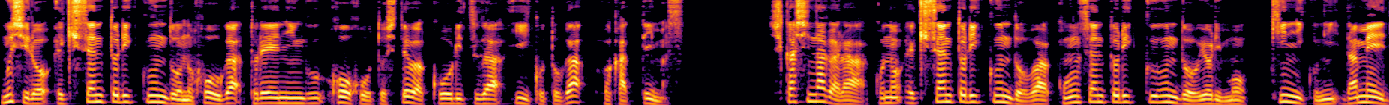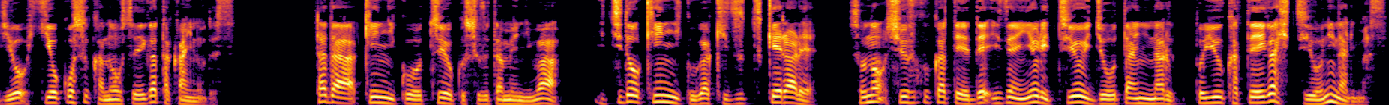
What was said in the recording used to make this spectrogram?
むしろエキセントリック運動の方がトレーニング方法としては効率がいいことが分かっています。しかしながら、このエキセントリック運動はコンセントリック運動よりも筋肉にダメージを引き起こす可能性が高いのです。ただ筋肉を強くするためには、一度筋肉が傷つけられ、その修復過程で以前より強い状態になるという過程が必要になります。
